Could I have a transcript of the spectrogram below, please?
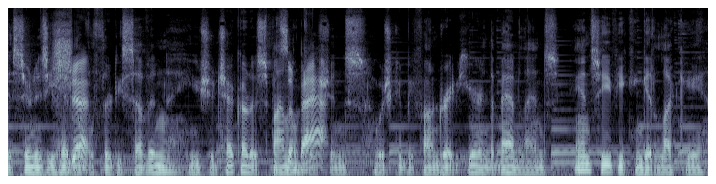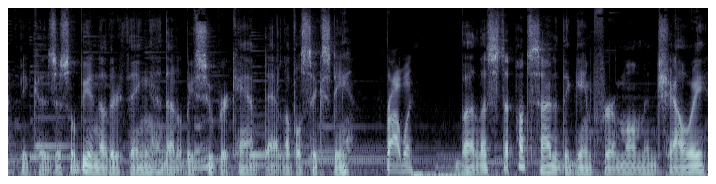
as soon as you hit Shit. level 37, you should check out his spawn a bat. locations, which can be found right here in the Badlands, and see if you can get lucky, because this will be another thing that'll be super camped at level 60. Probably. But let's step outside of the game for a moment, shall we?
